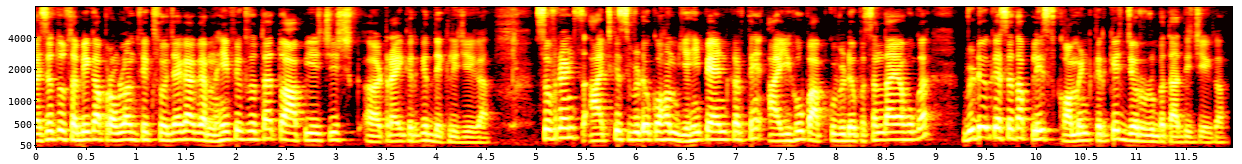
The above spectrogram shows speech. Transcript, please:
वैसे तो सभी का प्रॉब्लम फिक्स हो जाएगा। अगर नहीं फिक्स होता है तो आप ये चीज़ ट्राई करके देख लीजिएगा। सो so फ्रेंड्स आज के इस वीडियो को हम यहीं पे एंड करते हैं। आई होप आपको वीडियो पसंद आया होगा। वीडियो कैसा था प्लीज़ कमेंट करके ज़रूर बता दीजिएगा।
